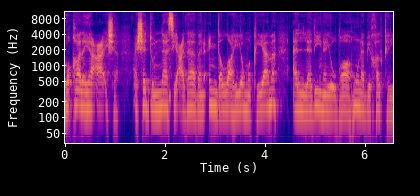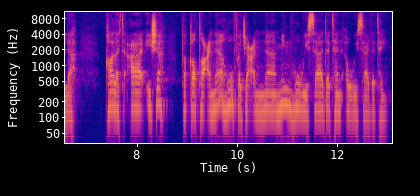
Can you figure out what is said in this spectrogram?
وقال يا عائشة أشد الناس عذابا عند الله يوم القيامة الذين يضاهون بخلق الله قالت عائشة فقطعناه فجعلنا منه وسادة أو وسادتين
